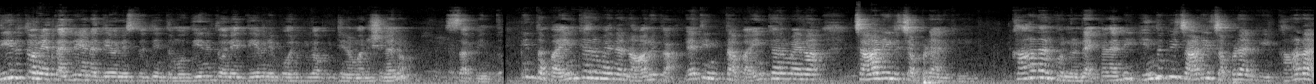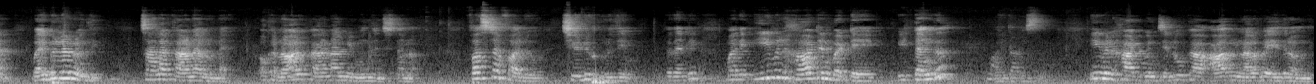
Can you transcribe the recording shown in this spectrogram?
దీనితోనే తండ్రి అయిన దేవుని స్థుతింతము. దీనితోనే దేవుని పోలికగా పుట్టిన మనుషులను సభింతు ఇంత భయంకరమైన నాలుక లేదా ఇంత భయంకరమైన చాడీలు చెప్పడానికి కారణాలు కొన్ని ఉన్నాయి కదండి. ఎందుకు ఈ చాడీలు చెప్పడానికి కారణాలు? బైబిల్లోనే ఉంది. చాలా కారణాలు ఉన్నాయి. ఒక నాలుగు కారణాలు మీ ముందు ఉంచుతున్నాం. ఫస్ట్ ఆఫ్ ఆల్ చెడు హృదయం కదండి. మన ఈవిల్ హార్ట్ని బట్టే ఈ టంగ్ వస్తుంది. ఈవిల్ హార్ట్ గురించి ఒక ఆరు నలభై ఐదులో ఉంది.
